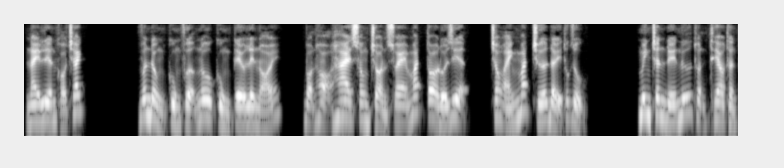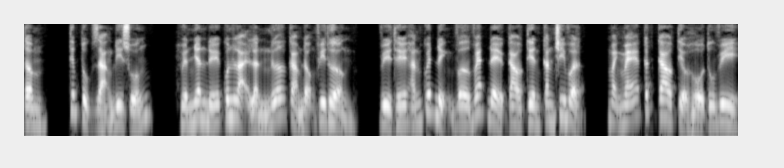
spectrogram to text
Nay liên khó trách. Vân Đồng cùng Phượng Nô cùng kêu lên nói, bọn họ hai song tròn xoe mắt to đối diện, trong ánh mắt chứa đầy thúc dục. Minh chân đế nữ thuận theo thần tâm, tiếp tục giảng đi xuống, huyền nhân đế quân lại lần nữa cảm động phi thường, vì thế hắn quyết định vơ vét để cao tiên căn chi vật, mạnh mẽ cất cao tiểu hồ tu vi.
